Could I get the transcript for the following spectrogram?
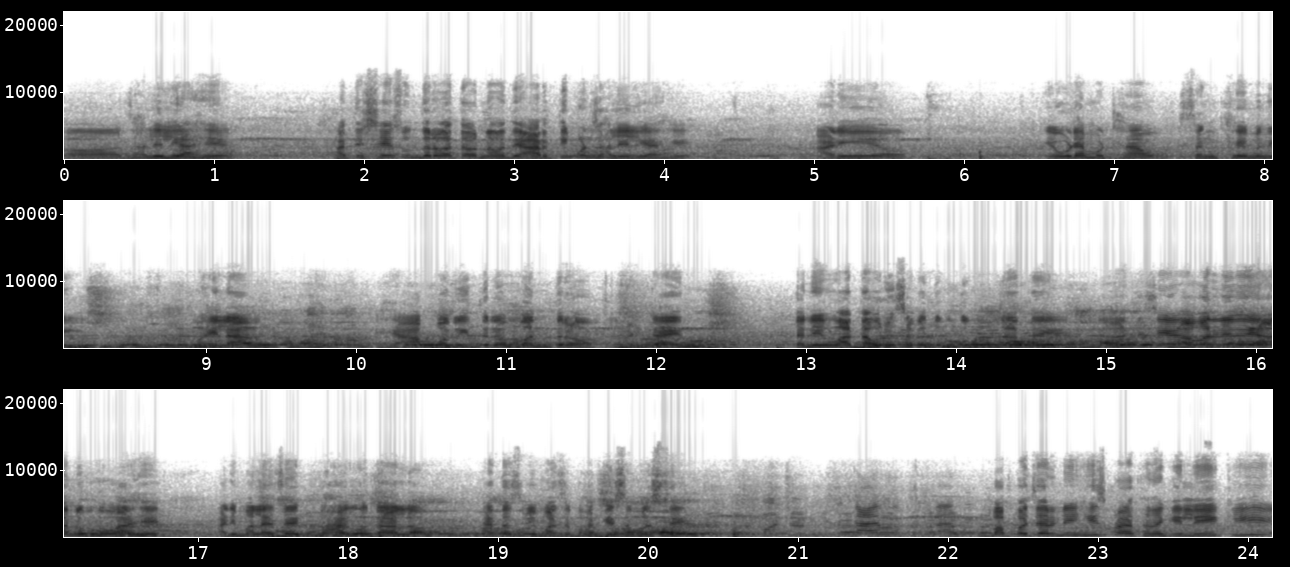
अ, झालेली आहे. अतिशय सुंदर वातावरणामध्ये आरती पण झालेली आहे. आणि एवढ्या मोठ्या संख्येमध्ये महिला ह्या पवित्र मंत्र म्हणतायत. त्याने वातावरण सगळं दुमदुमून जाते अतिशय आवडलेले अनुभव आहे. आणि मला याचा एक भाग होता आलं. ह्यातच मी माझं भाग्य समजते. बाप्पाचरणी हीच प्रार्थना केली की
